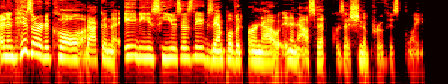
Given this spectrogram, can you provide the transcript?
And in his article back in the 80s, he uses the example of an earnout in an asset acquisition to prove his point.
